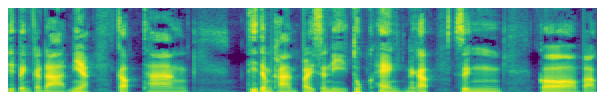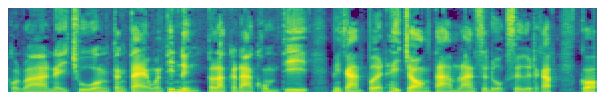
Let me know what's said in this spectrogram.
ที่เป็นกระดาษเนี่ยกับทางที่ทำการไปรษณีย์ทุกแห่งนะครับ ซึ่ง ก็ปรากฏว่าในช่วงตั้งแต่วันที่ 1 กรกฎาคมที่มีการเปิดให้จองตามร้านสะดวกซื้อนะครับ ก็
